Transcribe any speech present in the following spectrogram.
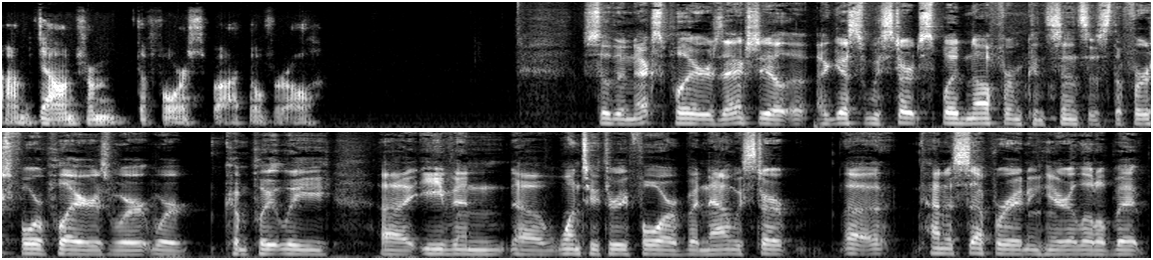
um, down from the fourth spot overall. So the next player is actually, uh, I guess we start splitting off from consensus. The first four players were, were completely uh, even uh, one, two, three, four, but now we start uh, kind of separating here a little bit.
